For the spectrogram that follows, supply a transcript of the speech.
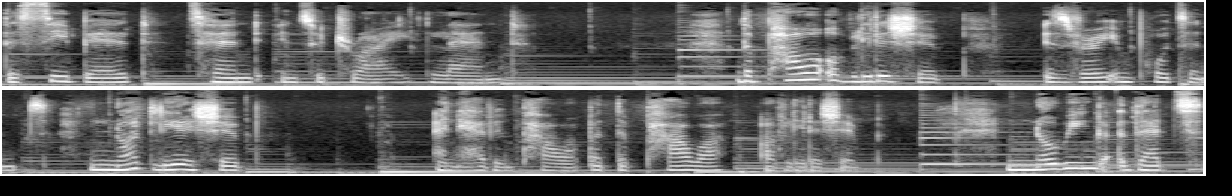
the seabed turned into dry land. The power of leadership is very important. Not leadership and having power, but the power of leadership. Knowing that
